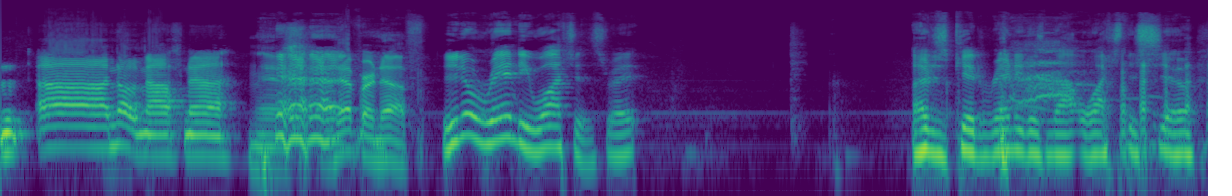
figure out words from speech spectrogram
Uh, not enough, nah. Yeah, never enough. You know Randy watches, right? I'm just kidding. Randy does not watch this show. and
